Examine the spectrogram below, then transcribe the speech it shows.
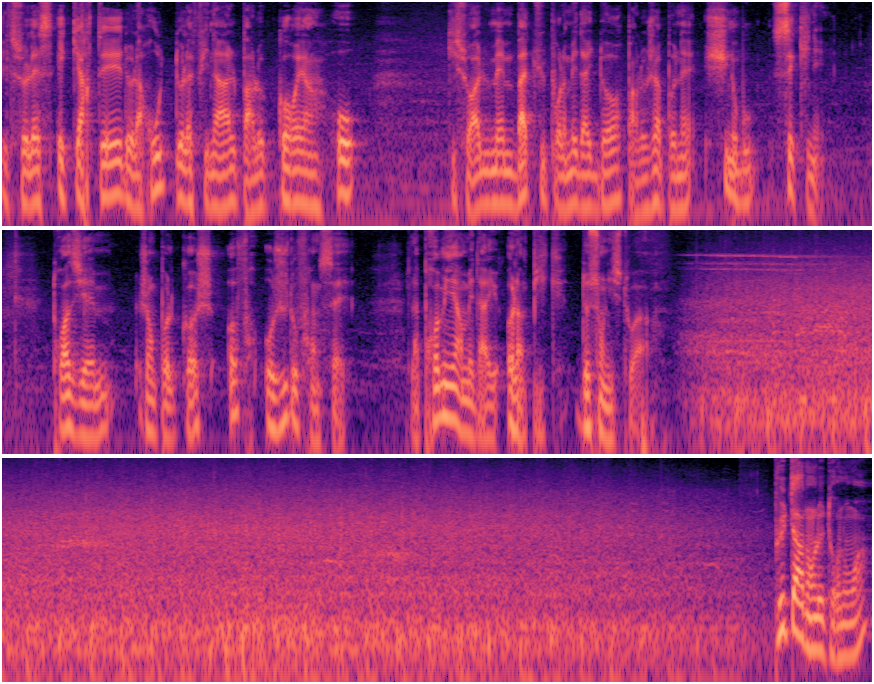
Il se laisse écarter de la route de la finale par le Coréen Ho, qui sera lui-même battu pour la médaille d'or par le Japonais Shinobu Sekine. Troisième, Jean-Paul Coche offre au judo français la première médaille olympique de son histoire. Plus tard dans le tournoi,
